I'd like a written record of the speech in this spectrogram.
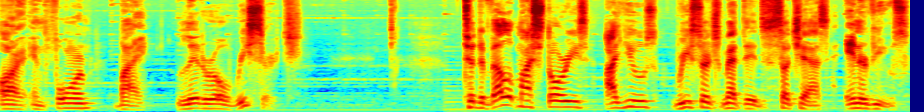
are informed by literal research. To develop my stories, I use research methods such as interviews,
